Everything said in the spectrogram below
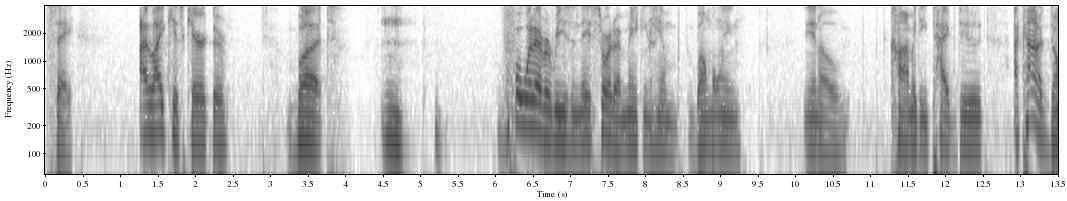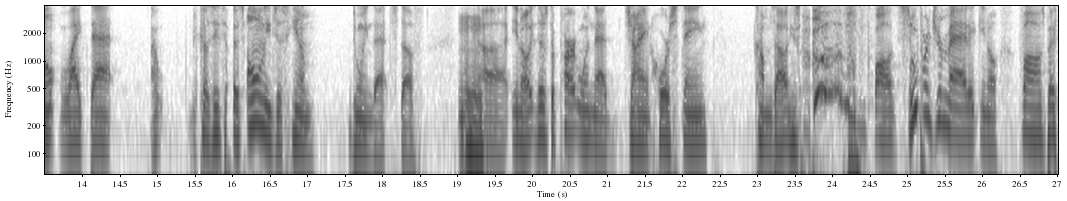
say, I like his character, but mm. For whatever reason, they sort of making him bumbling, you know, comedy type dude. I kind of don't like that, I because it's it's only just him doing that stuff. Uh, you know, there's the part when that giant horse thing comes out and he's falls super dramatic, you know, falls back.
